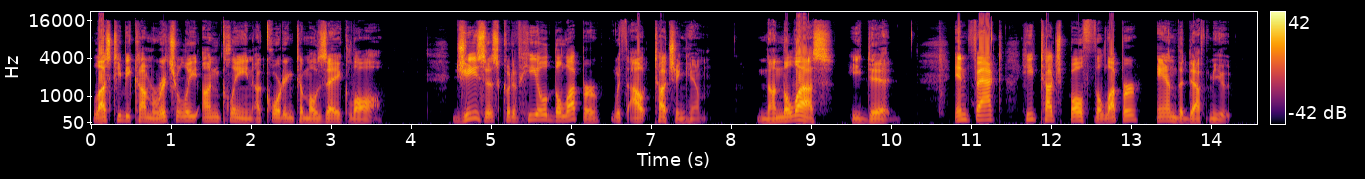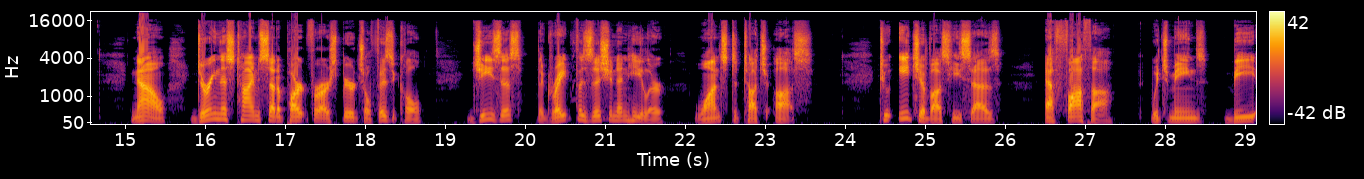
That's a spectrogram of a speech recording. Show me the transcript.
lest he become ritually unclean according to Mosaic law. Jesus could have healed the leper without touching him. Nonetheless, he did. In fact, he touched both the leper and the deaf mute. Now, during this time set apart for our spiritual physical, Jesus, the great physician and healer, wants to touch us. To each of us, he says, Ephphatha, which means be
